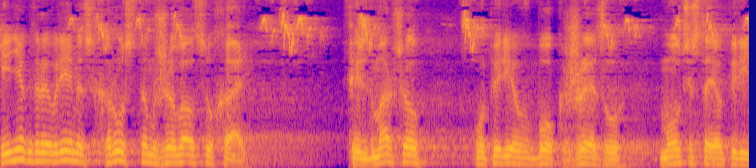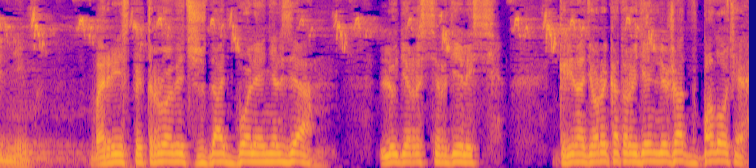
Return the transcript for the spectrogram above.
и некоторое время с хрустом жевал сухарь. Фельдмаршал, уперев в бок жезл, молча стоял перед ним. Борис Петрович, ждать более нельзя. Люди рассердились. Гренадеры который день лежат в болоте.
